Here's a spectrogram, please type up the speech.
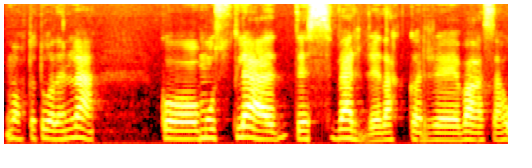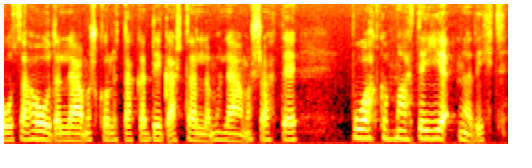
mohta tuoden lää. Kun must läädes värre takkar vaasa huusa houdan läämuskolle takkar digastalla ma läämus, että puhka mahte jätnadit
